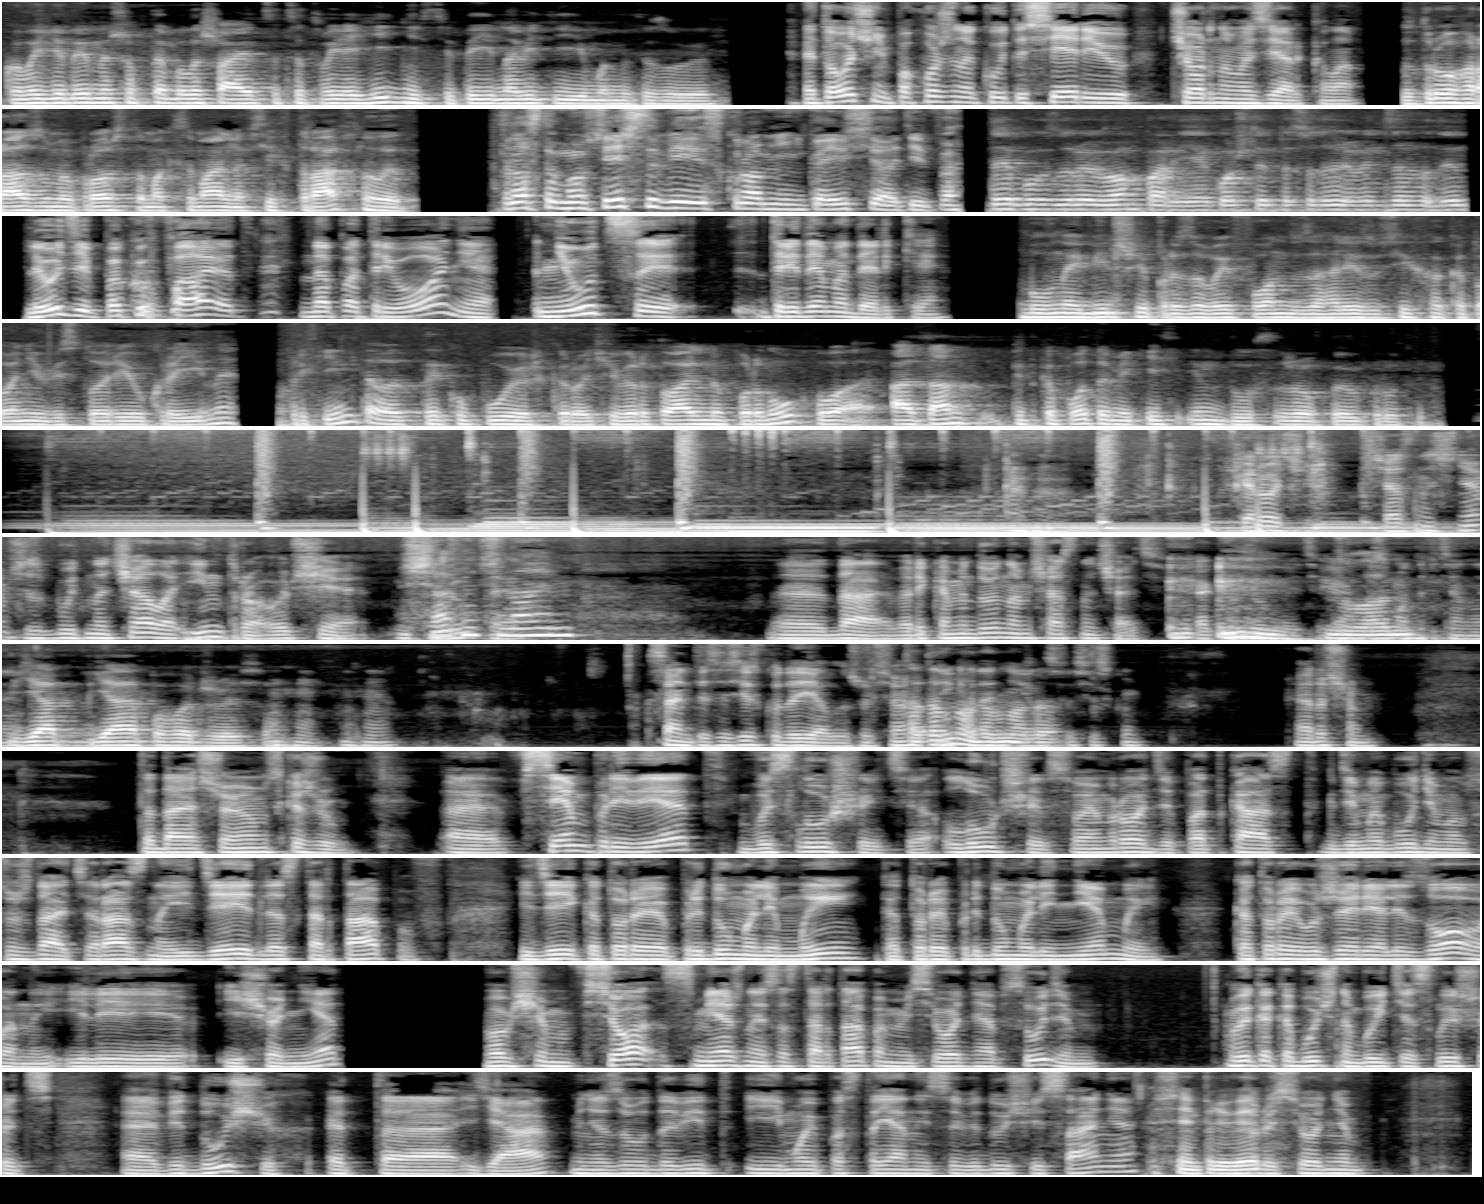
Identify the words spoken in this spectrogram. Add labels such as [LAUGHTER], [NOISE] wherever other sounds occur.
Коли єдине, що в тебе лишається, це твоя гідність, і ти навіть її монетизуєш. Это очень похоже на какую-то серию черного зеркала. З другого разу ми просто максимально всіх трахнули. Просто мовчиш собі скромненько і все, типа. Дай Бог здоров'я вам, парні, я коштую 500 гривень за годину. Люди покупают на Патреоне нюцы 3D-модельки. Був найбільший призовий фонд взагалі з усіх хакатонів в історії України. Прикиньте, от ти купуєш коротше віртуальну порнуху, а- а там під капотом якийсь індус жопою крутить. Короче, сейчас начнем, сейчас будет начало интро вообще. Зараз лютое. починаємо. Э, да, рекомендую нам сейчас начать. Как вы [CLEARS THROAT] думаете, как Ну вы ладно. смотрите на это? Я, я погоджуюся. Мгм, мгм. Сань, ты сосиску доел уже, все? Да давно, давно, да. сосиску. Хорошо. Тогда что я вам скажу. Э, Всем привет! Вы слушаете лучший в своем роде подкаст, где мы будем обсуждать разные идеи для стартапов, идеи, которые придумали мы, которые придумали не мы, которые уже реализованы или еще нет. В общем, все смежное со стартапами сегодня обсудим. Вы, как обычно, будете слышать э, ведущих. Это я, меня зовут Давид, и мой постоянный соведущий Саня, Всім который привіт. сегодня...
